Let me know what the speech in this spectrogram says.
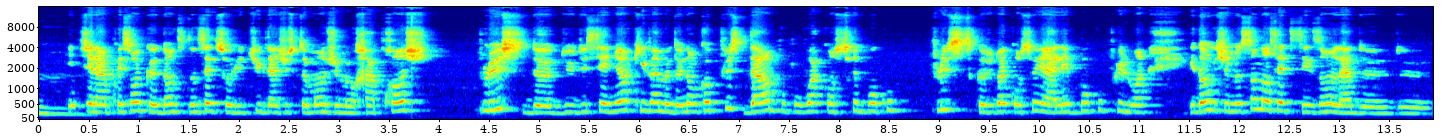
Mhm. Et j'ai l'impression que dans, dans cette solitude-là, justement, je me rapproche plus de, du, du Seigneur qui va me donner encore plus d'armes pour pouvoir construire beaucoup plus que je dois construire et aller beaucoup plus loin. Et donc, je me sens dans cette saison-là de, de,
